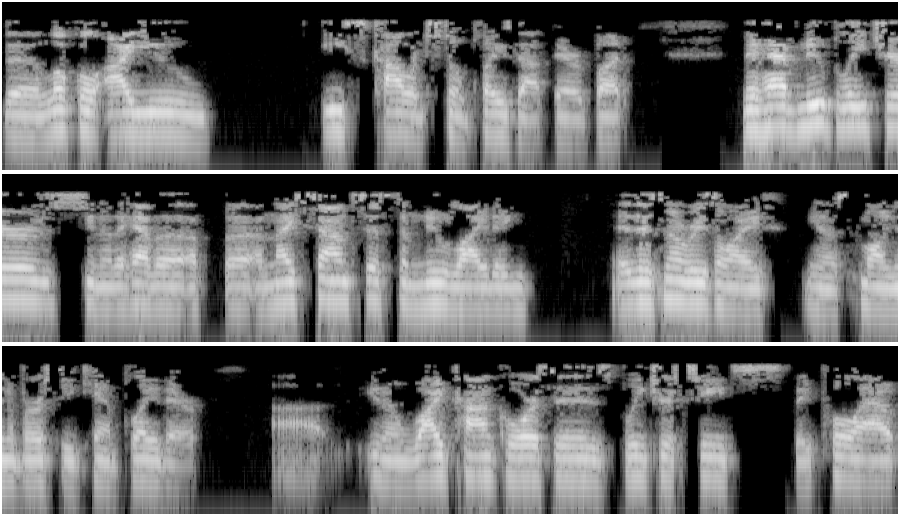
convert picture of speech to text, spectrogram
the local IU East College still plays out there, but they have new bleachers. You know, they have a a, a nice sound system, new lighting. There's no reason why you know small university can't play there. Uh, you know, wide concourses, bleacher seats. They pull out.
